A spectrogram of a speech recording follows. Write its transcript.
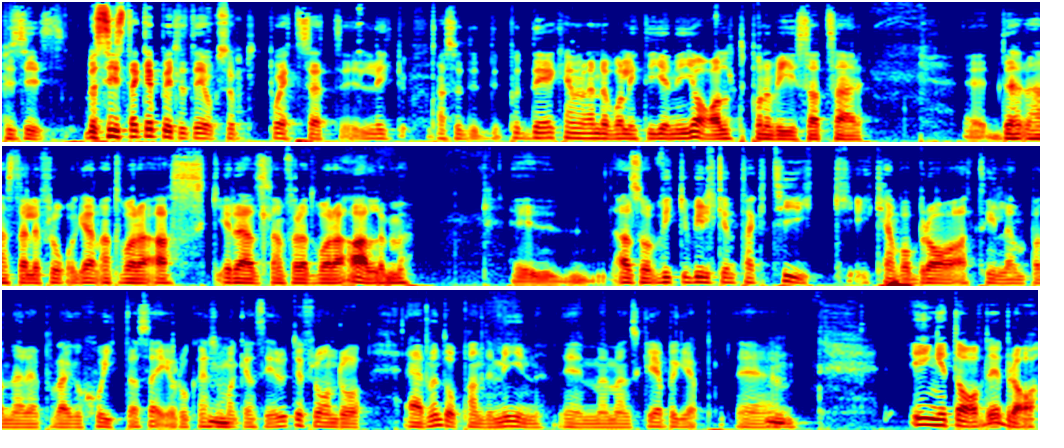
precis. Men sista kapitlet är också på ett sätt Alltså det, det kan väl ändå vara lite genialt på något vis att så här Eh, där han ställer frågan att vara ask i rädslan för att vara alm. Eh, alltså vilken taktik kan vara bra att tillämpa när det är på väg att skita sig och då kanske mm. man kan se det utifrån då även då pandemin eh, med mänskliga begrepp. Mm. Inget av det är bra.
